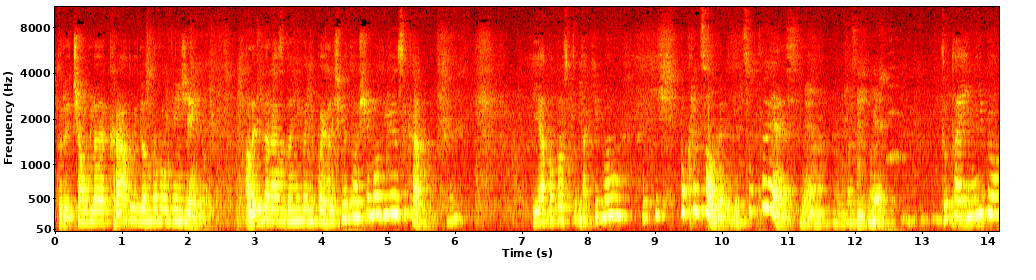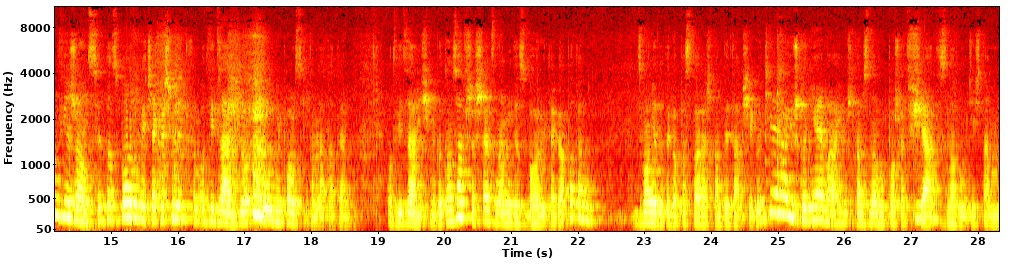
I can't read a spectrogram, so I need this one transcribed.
który ciągle kradł i lądował w więzieniu ale ile razy do niego nie pojechaliśmy, to on się modlił językami. I ja po prostu taki byłem jakiś pokręcony. Mówię, co to jest, nie? nie? Tutaj niby on wierzący, do zboru, wiecie, jak myśmy tam odwiedzali w południu Polski, tam lata temu, odwiedzaliśmy go, to on zawsze szedł z nami do zboru i tego, a potem dzwonię do tego pastora, tam pytam się go, gdzie, a już go nie ma, już tam znowu poszedł w świat, znowu gdzieś tam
